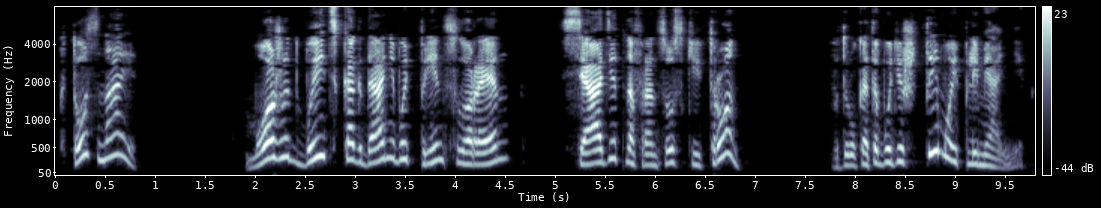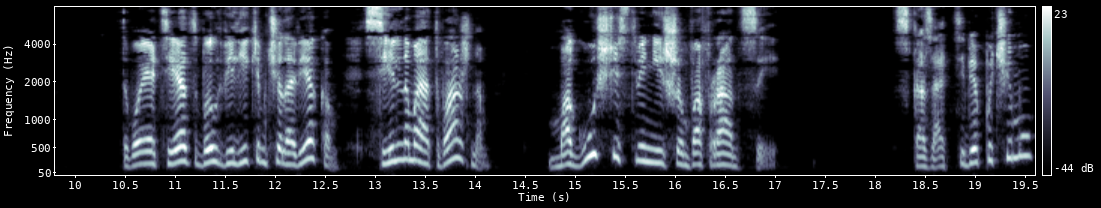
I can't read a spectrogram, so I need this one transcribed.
Кто знает, может быть, когда-нибудь принц Лорен сядет на французский трон. Вдруг это будешь ты, мой племянник? Твой отец был великим человеком, сильным и отважным, могущественнейшим во Франции. Сказать тебе почему?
